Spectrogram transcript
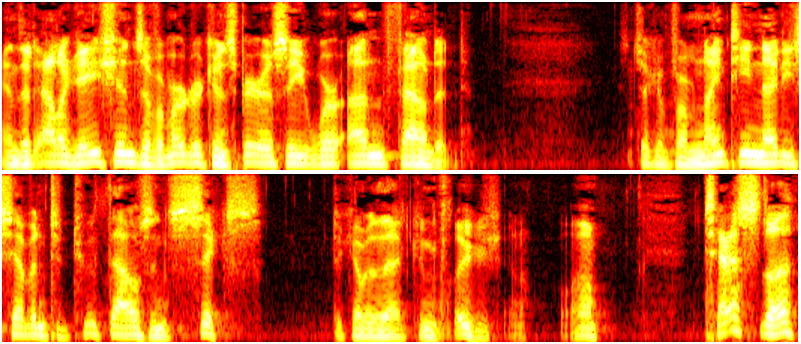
and that allegations of a murder conspiracy were unfounded. It took them from 1997 to 2006 to come to that conclusion. Well, Tesla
